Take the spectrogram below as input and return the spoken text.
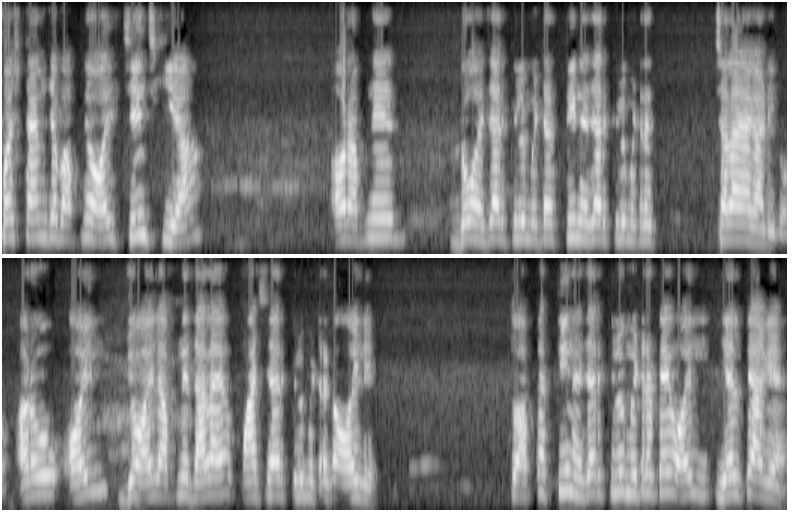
फ़र्स्ट टाइम जब आपने ऑयल चेंज किया और आपने 2000 किलोमीटर 3000 किलोमीटर चलाया गाड़ी को, और वो ऑयल जो ऑयल आपने डाला है 5000 किलोमीटर का ऑयल है तो आपका 3000 किलोमीटर पे ऑयल यल पे आ गया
